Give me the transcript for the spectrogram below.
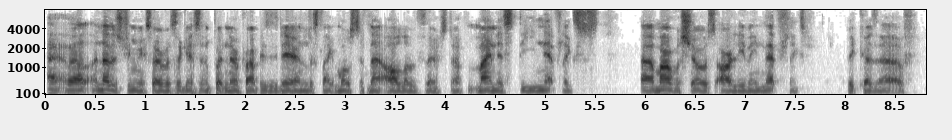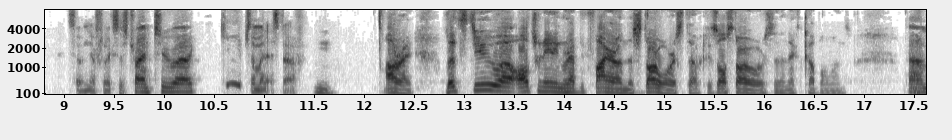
Uh, well, another streaming service, I guess, and putting their properties there. And looks like most, if not all, of their stuff, minus the Netflix uh, Marvel shows, are leaving Netflix because of. So Netflix is trying to uh, keep some of that stuff. All right, let's do uh, alternating rapid fire on the Star Wars stuff because all Star Wars in the next couple ones. Um,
